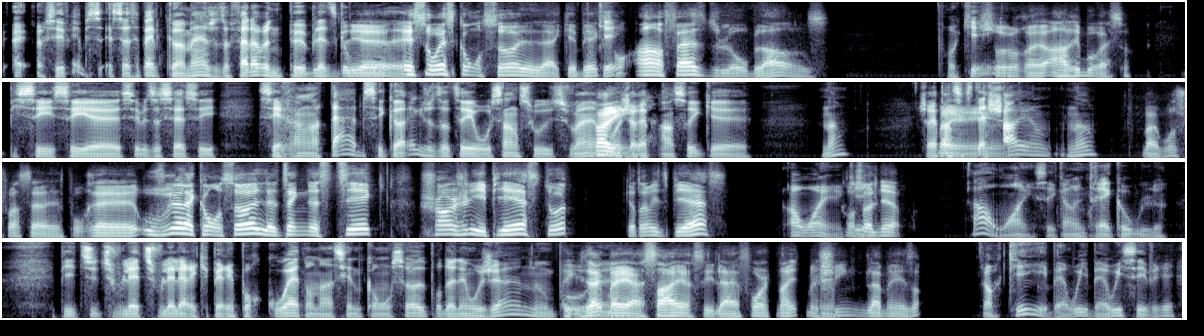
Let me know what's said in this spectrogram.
Euh, c'est vrai, ça, s'appelle comment? Je dois faire une pub, let's go. Là, euh, euh, SOS Console à Québec sont en face du Low Blase OK. sur euh, Henri Bourassa. Puis c'est, euh, rentable, c'est correct? Je veux dire, au sens où souvent, Ben- moi, j'aurais pensé que. Non? J'aurais pensé que c'était Ben- cher, non? Ben, moi, je pense que pour euh, ouvrir la console, le diagnostic, changer les pièces, tout, 90 pièces, Ah ouais, console neuve. Ah ouais, c'est quand même très cool. Là. Puis tu, tu, voulais, tu voulais la récupérer pourquoi, ton ancienne console, pour donner aux jeunes? Ou pour, Exact, euh, ben, elle sert, c'est la Fortnite machine de la maison. OK, ben oui, ben oui, c'est vrai.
